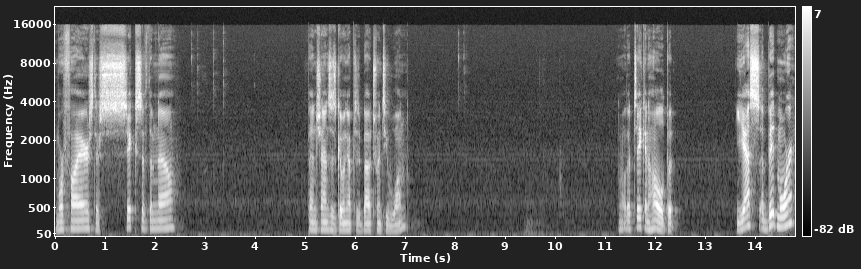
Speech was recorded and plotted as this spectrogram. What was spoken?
More fires. There's six of them now. Pen chance is going up to about 21. Well, they're taking hold, but... Yes, a bit more.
